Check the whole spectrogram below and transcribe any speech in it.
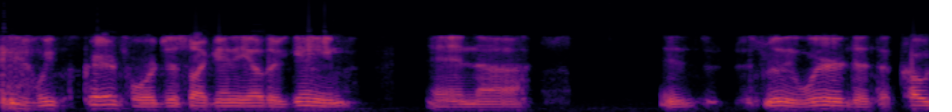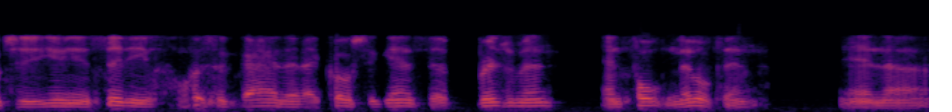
we prepared for it just like any other game, and uh, it's really weird that the coach of Union City was a guy that I coached against at Bridgman and Fulton Middleton, and uh,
